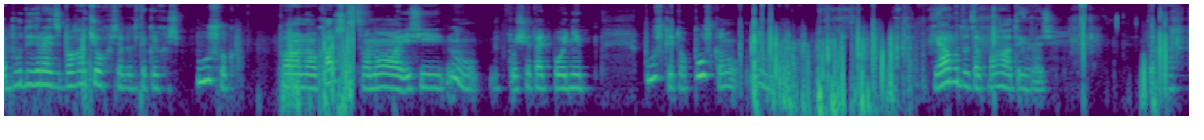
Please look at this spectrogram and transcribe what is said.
Я буду играть с багатьох всяких таких пушок поганого качества, но если, ну, посчитать по одній пушки, то пушка, ну, нормально. Я буду так багато грати. Тепер.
